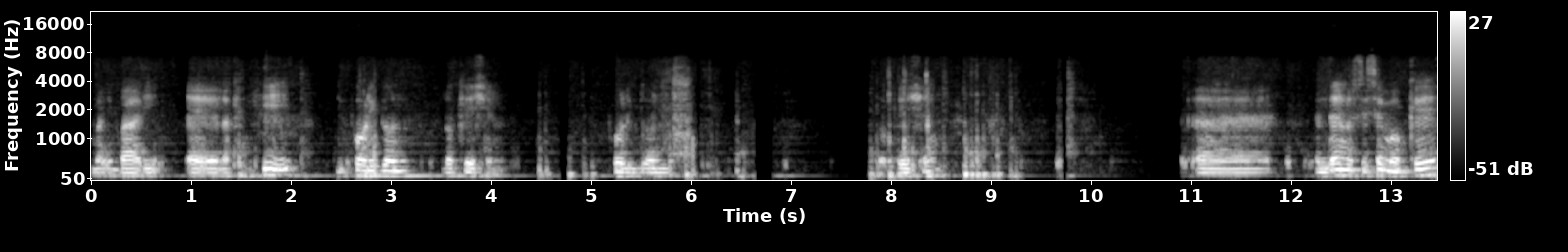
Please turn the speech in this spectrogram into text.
mbalimbali eh, lakini hii ni polygon location. Polygon location. Uh, and then usiseme okay,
